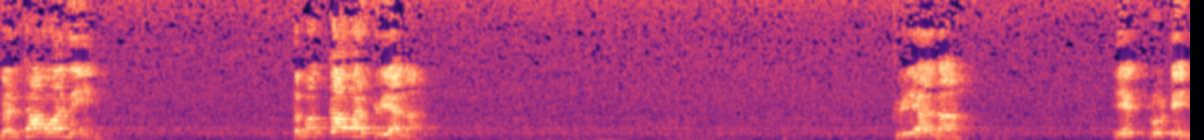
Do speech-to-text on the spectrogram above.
ગંઠાવવાની તબક્કાવાર ક્રિયાના ક્રિયાના એક પ્રોટીન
